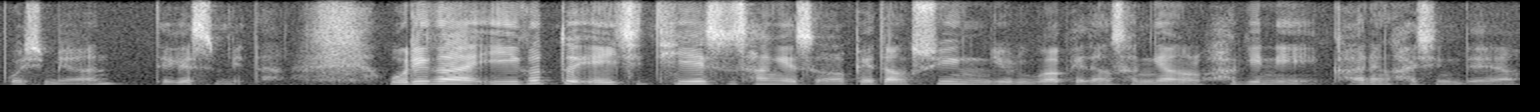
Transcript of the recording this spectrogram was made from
보시면 되겠습니다 우리가 이것도 HTS 상에서 배당 수익률과 배당 성향을 확인이 가능하신데요.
